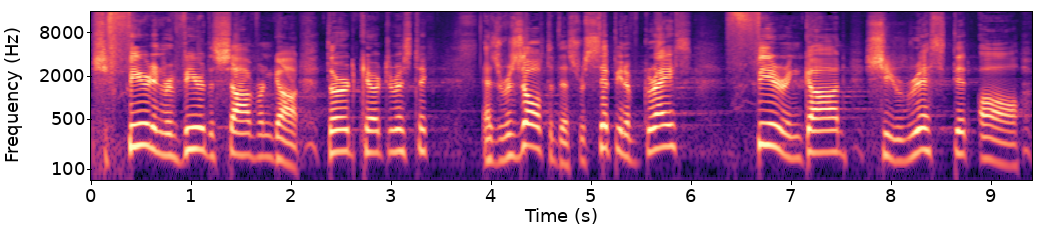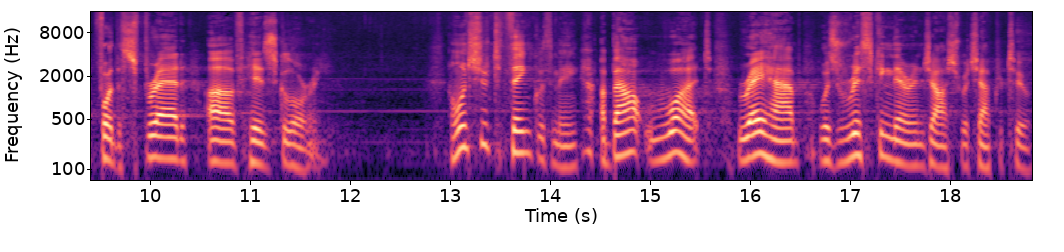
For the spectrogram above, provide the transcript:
She feared and revered the sovereign God. Third characteristic, as a result of this, recipient of grace, fearing God, she risked it all for the spread of his glory. I want you to think with me about what Rahab was risking there in Joshua chapter 2.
